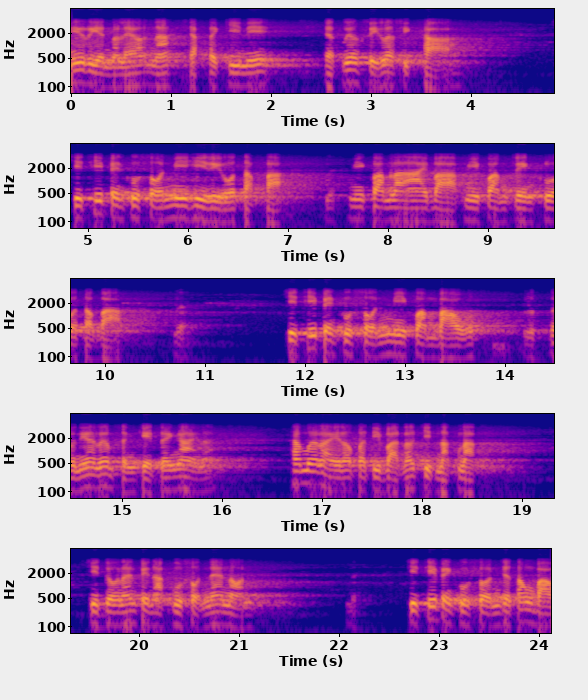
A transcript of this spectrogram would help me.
นี่เรียนมาแล้วนะจากตะกี้นี้จากเรื่องศีลสิกขา จิตที่เป็นกุศลมีฮิริโอตัปปะ มีความละอายบาป มีความเกรงกลัวต่อบาปจิตที่เป็นกุศลมีความเบา ตัวนี้เริ่มสังเกตได้ง่ายแล้วถ้าเมื่อไหร่เราปฏิบัติแล้วจิตหนักๆจิตดวงนั้นเป็นอกุศลแน่นอน จิตที่เป็นกุศลจะต้องเบา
